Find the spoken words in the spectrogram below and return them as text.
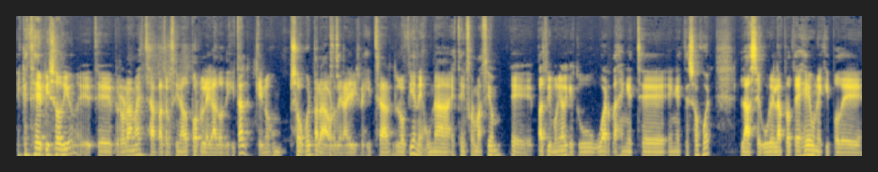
es que este episodio, este programa está patrocinado por Legado Digital, que no es un software para ordenar y registrar los bienes. Una, esta información eh, patrimonial que tú guardas en este, en este software, la asegura y la protege un equipo de,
